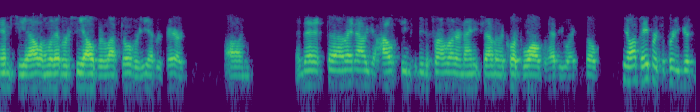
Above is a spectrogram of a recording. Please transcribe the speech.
MCL, and whatever CLs are left over, he had repaired. Um, and then it, uh, right now, Haught seems to be the front runner, 97, and of course Walz's a heavyweight. So, you know, on paper, it's a pretty good,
